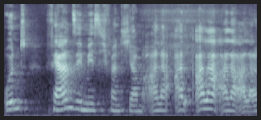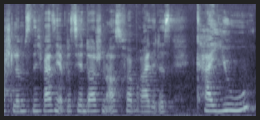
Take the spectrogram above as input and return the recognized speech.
Und fernsehmäßig fand ich ja am aller, aller, aller, aller, schlimmsten, ich weiß nicht, ob das hier in Deutschland auch so verbreitet ist, Caillou.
